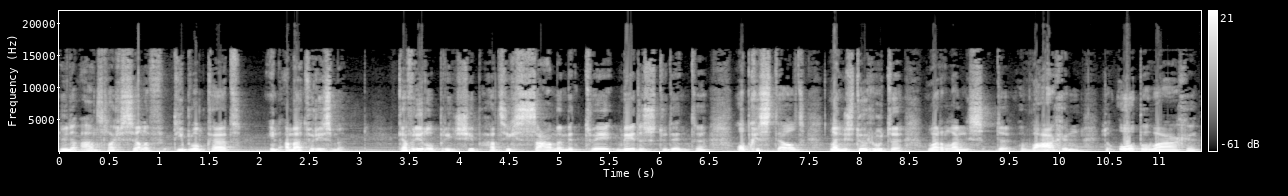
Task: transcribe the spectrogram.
Nu, de aanslag zelf die blonk uit in amateurisme. Gavrilo Princip had zich samen met twee medestudenten opgesteld langs de route waar langs de wagen, de open wagen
